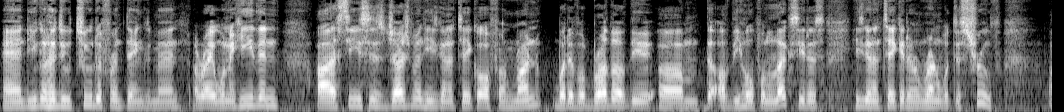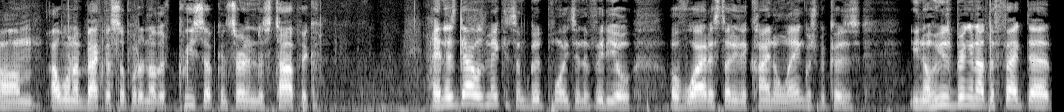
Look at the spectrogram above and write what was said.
And you're going to do two different things, man. All right. When a heathen uh, sees his judgment, he's going to take off and run. But if a brother of the, um, the of the hopeful this, he's going to take it and run with this truth. Um, I want to back this up with another precept concerning this topic. And this guy was making some good points in the video of why to study the Koine language because, you know, he was bringing out the fact that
